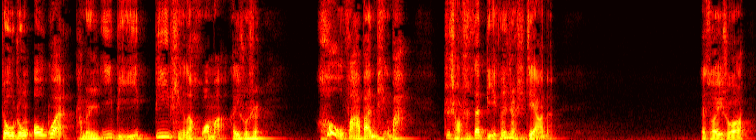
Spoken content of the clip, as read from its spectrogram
周中欧冠他们一比一逼平了皇马，可以说是后发扳平吧，至少是在比分上是这样的。所以说，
